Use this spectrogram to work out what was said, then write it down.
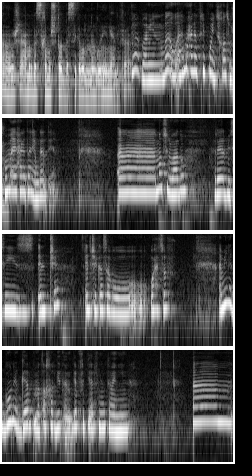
عملوش عملوا بس خمس شوطات بس جابوا منهم جولين يعني ف يا I mean واهم حاجة 3 points خلاص مش مهم أي حاجة تانية بجد يعني. آه الماتش اللي بعده ريال بيتيس إلتشي. إلتشي كسبوا 1-0 I mean الجون اتجاب متأخر جدا اتجاب في الدقيقة 82 أم...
